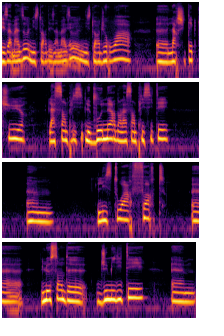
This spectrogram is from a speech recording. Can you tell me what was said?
Les Amazones, l'histoire des Amazones, l'histoire du roi, euh, l'architecture, la simplicité, le bonheur dans la simplicité, euh, l'histoire forte, euh, leçon de d'humilité, euh,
